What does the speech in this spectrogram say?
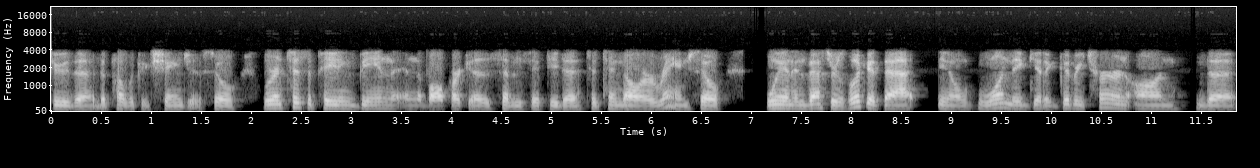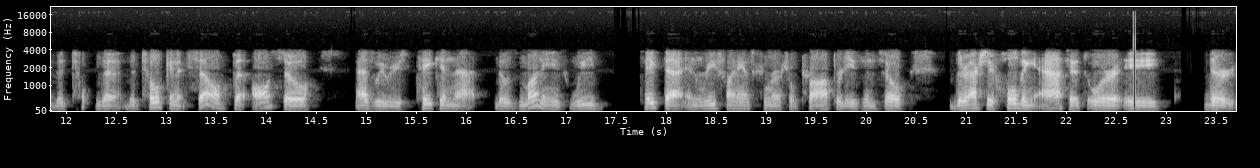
to the the public exchanges. So, we're anticipating being in the ballpark of 750 to to 10 dollar range. So when investors look at that, you know, one they get a good return on the the the, the token itself, but also as we take in that those monies, we take that and refinance commercial properties, and so they're actually holding assets or a they're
